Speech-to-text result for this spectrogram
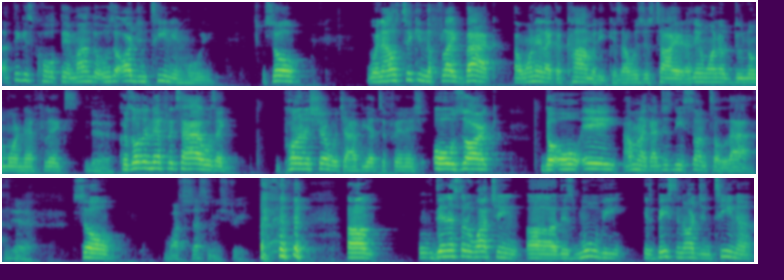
I think it's called Te Mando. It was an Argentinian movie. So when I was taking the flight back, I wanted like a comedy because I was just tired. I didn't want to do no more Netflix Yeah. because all the Netflix I had was like Punisher, which I have yet to finish, Ozark, the OA. I'm like, I just need something to laugh. Yeah. So Watch Sesame Street. um then I started watching uh this movie It's based in Argentina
